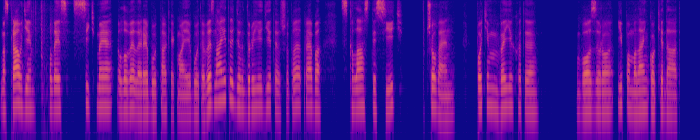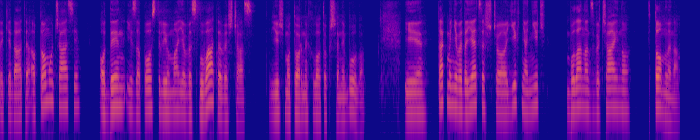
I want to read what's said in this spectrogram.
Насправді, колись сітьми ловили рибу так, як має бути. Ви знаєте, дорогі діти, що то треба скласти сіть в човен, потім виїхати в озеро і помаленько кидати, кидати. А в тому часі один із апостолів має веслувати весь час. Тоді ж моторних лодок ще не було. І так мені видається, що їхня ніч була надзвичайно втомлена.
